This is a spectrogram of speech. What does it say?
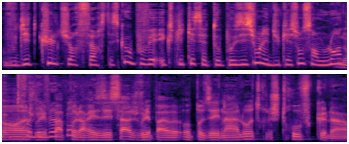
vous dites culture first. Est-ce que vous pouvez expliquer cette opposition? L'éducation semble loin d'être Non, trop je voulais pas développée. polariser ça. Je voulais pas opposer l'un à l'autre. Je trouve que là,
